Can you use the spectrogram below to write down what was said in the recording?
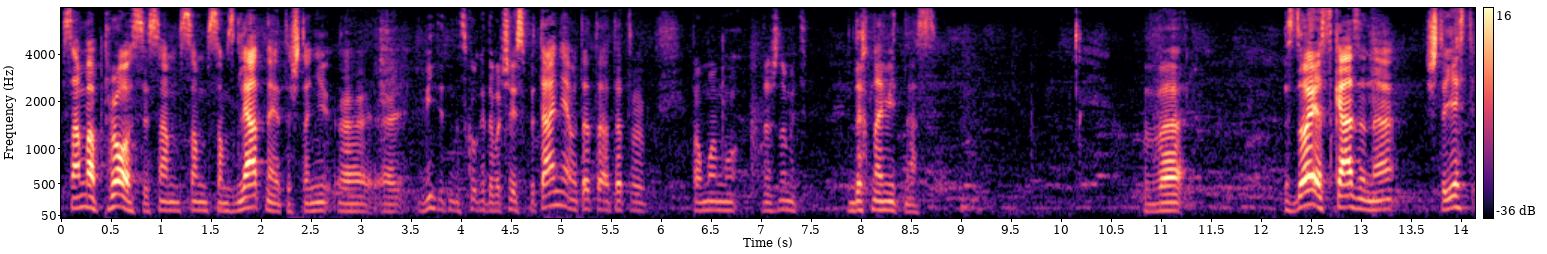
Сам вопрос и сам, сам, сам взгляд на это, что они э, э, видят, насколько это большое испытание, вот это от этого, по-моему, должно быть вдохновить нас. В Зое сказано, что есть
